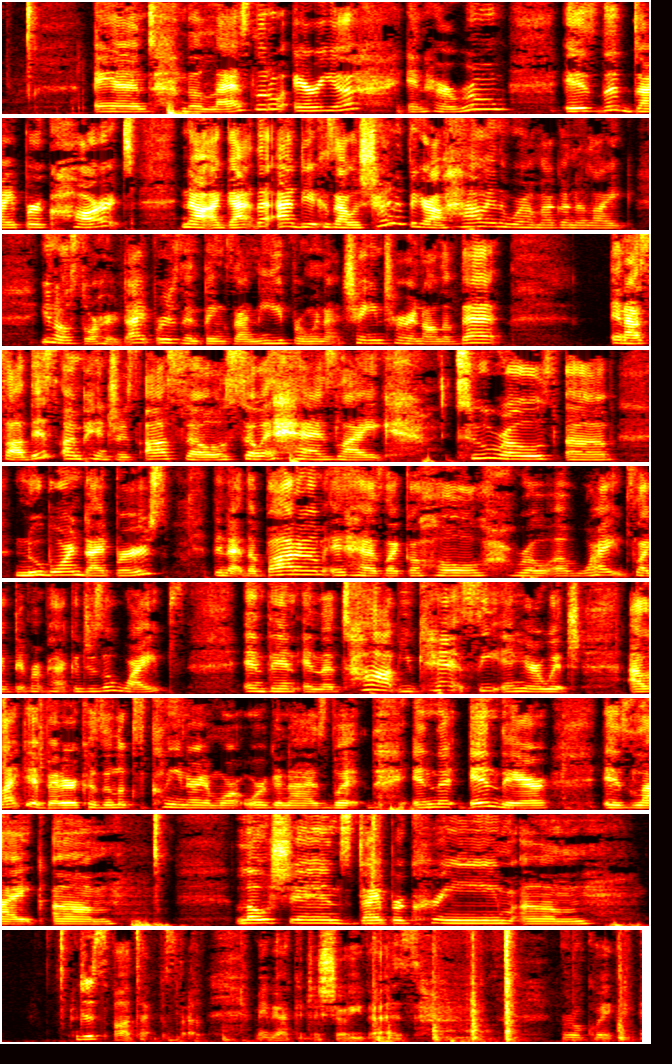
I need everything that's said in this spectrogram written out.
And the last little area in her room is the diaper cart. Now, I got the idea because I was trying to figure out how in the world am I going to like, you know, store her diapers and things I need for when I change her and all of that. And I saw this on Pinterest also. So it has like two rows of newborn diapers. Then at the bottom, it has like a whole row of wipes, like different packages of wipes. And then in the top, you can't see in here, which I like it better because it looks cleaner and more organized. But in the in there is like um, lotions, diaper cream, um, just all type of stuff. Maybe I could just show you guys real quick.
